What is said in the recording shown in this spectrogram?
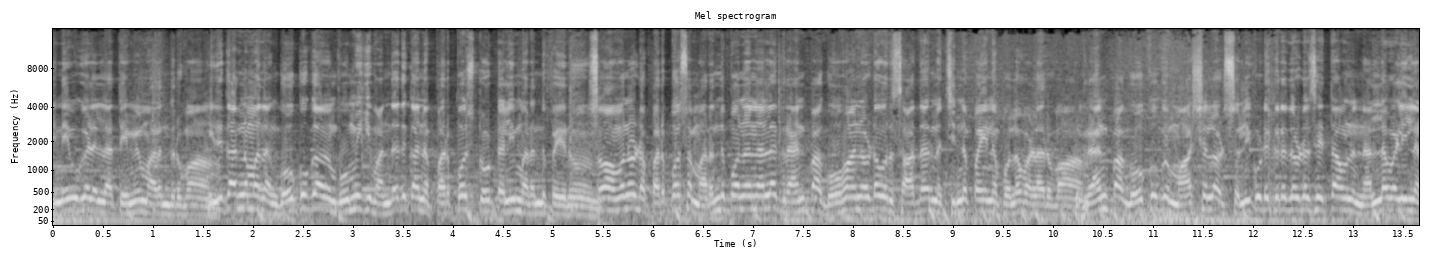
நினைவுகள் எல்லாத்தையுமே மறந்துடுவான் இது காரணமா தான் கோகுக்கு அவன் பூமிக்கு வந்ததுக்கான பர்பஸ் டோட்டலி மறந்து போயிடும் சோ அவனோட பர்பஸ மறந்து போனனால கிராண்ட்பா கோஹானோட ஒரு சாதாரண சின்ன பையனை போல வளருவான். கிராண்ட்பா கோகுக்கு மார்ஷல் ஆர்ட் சொல்லி கொடுக்கறதோட சேர்த்து அவனை நல்ல வழியில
